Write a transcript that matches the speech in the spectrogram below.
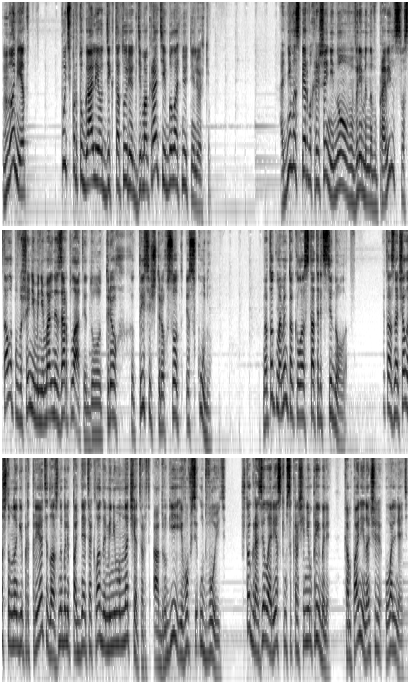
Но нет. Путь Португалии от диктатуры к демократии был отнюдь нелегким. Одним из первых решений нового временного правительства стало повышение минимальной зарплаты до 3300 эскуду. На тот момент около 130 долларов. Это означало, что многие предприятия должны были поднять оклады минимум на четверть, а другие и вовсе удвоить, что грозило резким сокращением прибыли. Компании начали увольнять.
